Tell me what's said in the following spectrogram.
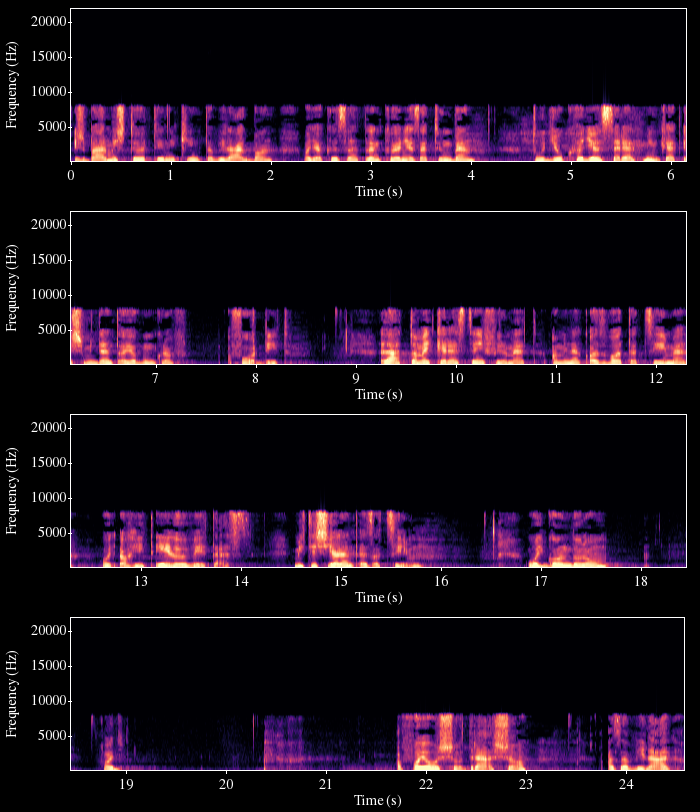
és bármi is történik kint a világban, vagy a közvetlen környezetünkben, tudjuk, hogy ő szeret minket, és mindent a javunkra fordít. Láttam egy keresztény filmet, aminek az volt a címe, hogy a hit élővé tesz. Mit is jelent ez a cím? Úgy gondolom, hogy a folyósodrása az a világ,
